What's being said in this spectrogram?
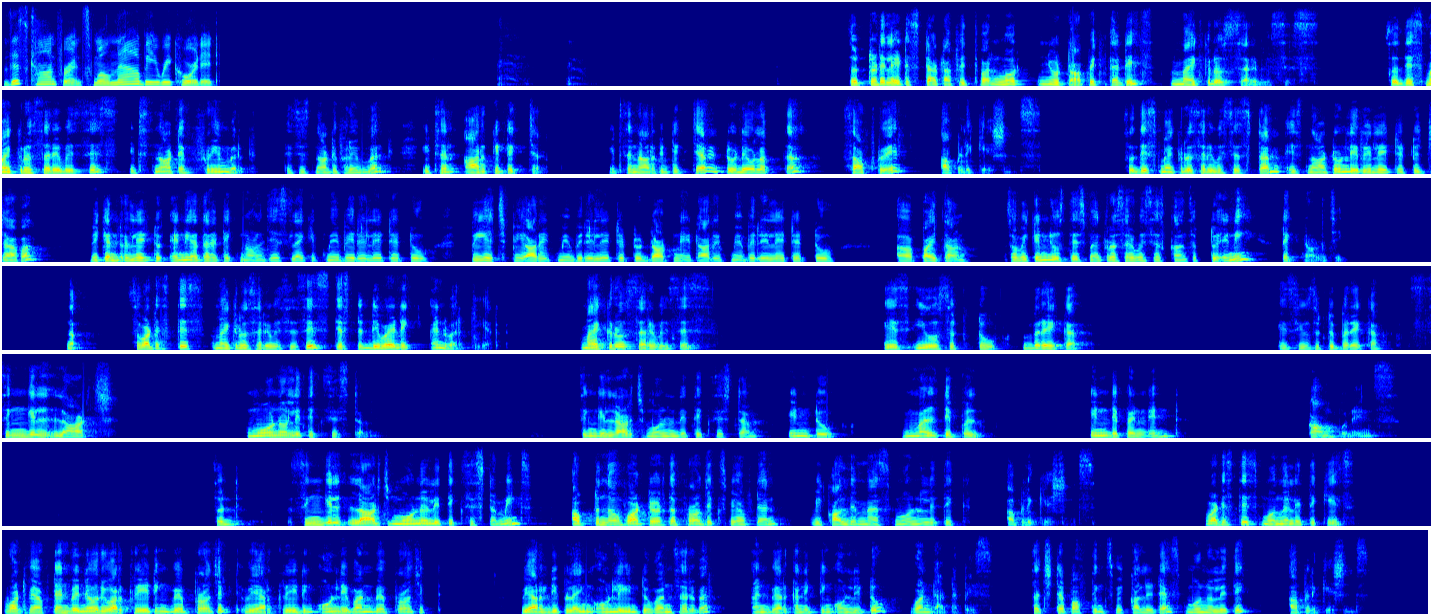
This conference will now be recorded. So today let us start off with one more new topic that is microservices. So this microservices, it's not a framework. This is not a framework. It's an architecture. It's an architecture to develop the software applications. So this microservices term is not only related to Java, we can relate to any other technologies like it may be related to PHP or it may be related to .NET or it may be related to uh, Python so we can use this microservices concept to any technology. Now, so what is this microservices is just dividing and work here. Microservices is used to break up is used to break up single large monolithic system single large monolithic system into multiple independent components. So single large monolithic system means up to now whatever the projects we have done, we call them as monolithic applications. What is this monolithic is? What we have done whenever you are creating web project, we are creating only one web project. We are deploying only into one server and we are connecting only to one database such type of things we call it as monolithic applications.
